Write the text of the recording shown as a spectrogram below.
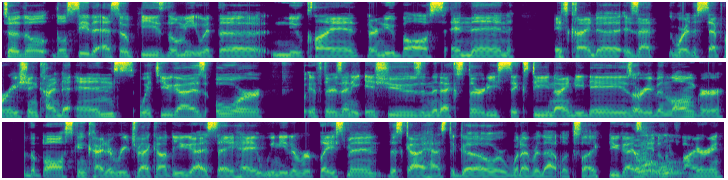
So they'll they'll see the SOPs, they'll meet with the new client, their new boss, and then it's kind of is that where the separation kind of ends with you guys or if there's any issues in the next 30, 60, 90 days, or even longer, the boss can kind of reach back out to you guys, say, hey, we need a replacement. This guy has to go, or whatever that looks like. Do you guys handle well, firing?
